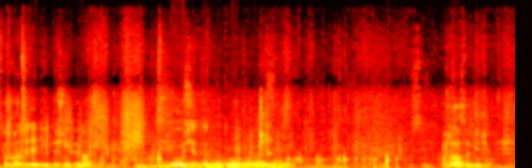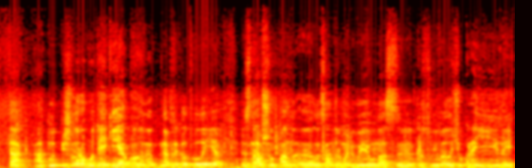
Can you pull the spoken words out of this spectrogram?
121, точніше 12. Юрченко Дмитро 12. Пожалуйста, дівчик. Так, а тут пішли роботи, які я, наприклад, коли я знав, що пан е, Олександр малює у нас е, красу і велич України,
